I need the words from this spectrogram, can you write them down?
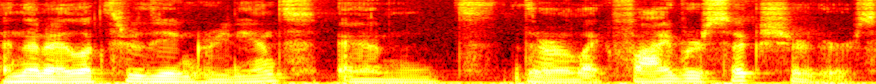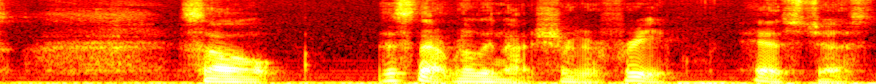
And then I look through the ingredients, and there are like five or six sugars. So this is not really not sugar free. It's just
